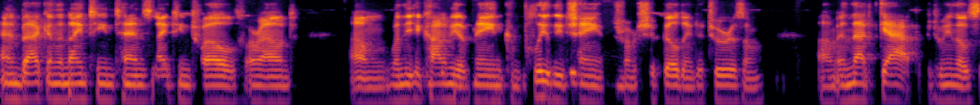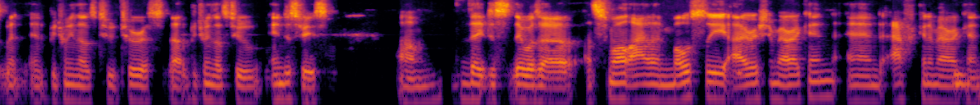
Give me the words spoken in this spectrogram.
And back in the 1910s, 1912, around um, when the economy of Maine completely changed from shipbuilding to tourism, um, and that gap between those between those two tourists uh, between those two industries, um, they just there was a, a small island, mostly Irish American and African American,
